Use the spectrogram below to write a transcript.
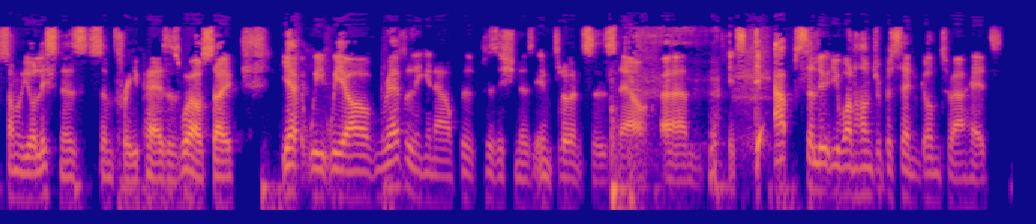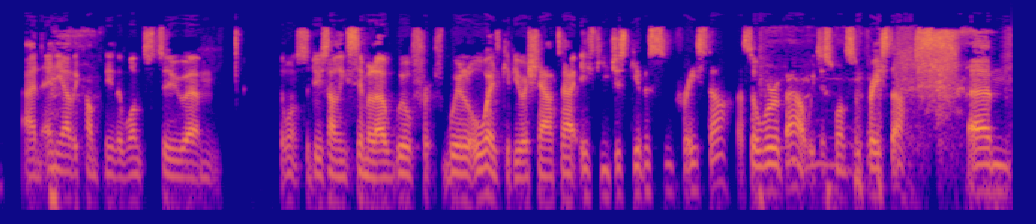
some of your listeners some free pairs as well. So yeah, we we are reveling in our position as influencers now. Um, it's absolutely 100% gone to our heads and any other company that wants to um, that wants to do something similar, we'll we'll always give you a shout out if you just give us some free stuff. That's all we're about. We just want some free stuff. Um,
